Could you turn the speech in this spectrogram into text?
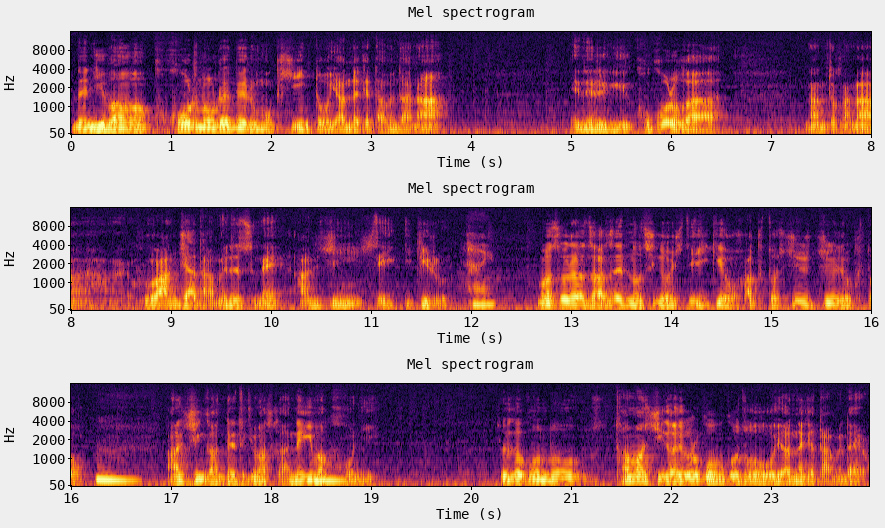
で2番は心のレベルもきちんとやんなきゃダメだな。エネルギー心がなんとかな不安じゃダメですね。安心して生きる。はいまあそれは座禅の修行して息を吐くと集中力と安心感出てきますからね今ここに、それから今度魂が喜ぶことをやんなきゃダメだよ。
